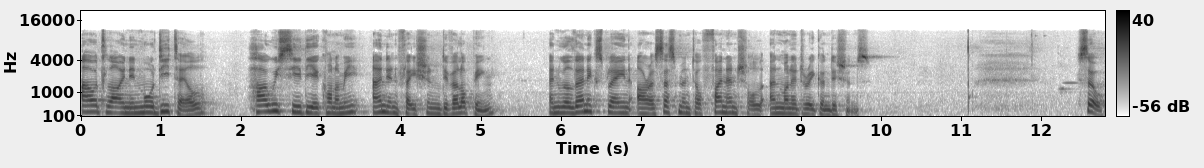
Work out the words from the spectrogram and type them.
outline in more detail how we see the economy and inflation developing and will then explain our assessment of financial and monetary conditions. So,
